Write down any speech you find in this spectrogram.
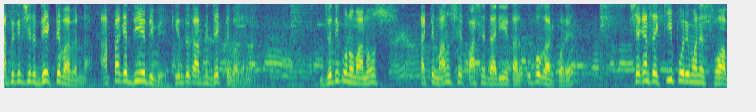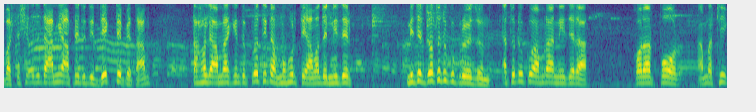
আপনি কিন্তু সেটা দেখতে পাবেন না। আপনাকে দিয়ে দিবে, কিন্তু আপনি দেখতে পাবেন না। যদি কোনো মানুষ একটি মানুষের পাশে দাঁড়িয়ে তার উপকার করে, সেখান থেকে কী পরিমাণে সোয়াব আসবে সেটা যদি আমি, আপনি যদি দেখতে পেতাম, তাহলে আমরা কিন্তু প্রতিটা মুহূর্তে আমাদের নিজের নিজের যতটুকু প্রয়োজন, এতটুকু আমরা নিজেরা করার পর আমরা ঠিক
